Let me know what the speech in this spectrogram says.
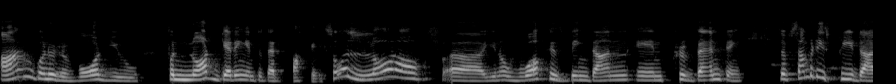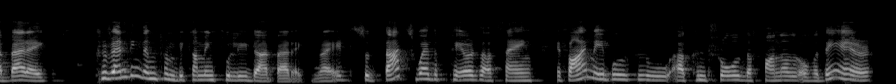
I'm going to reward you for not getting into that bucket. So a lot of uh, you know work is being done in preventing. So if somebody is pre-diabetic, preventing them from becoming fully diabetic, right? So that's where the payers are saying, if I'm able to uh, control the funnel over there,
